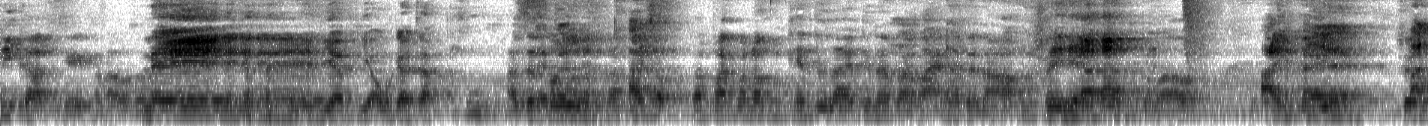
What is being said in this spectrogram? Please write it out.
VIP-Karten gehe ich von aus. Nee, nee, nee, nee, nee. Wir, wir, oh, da, da, puh. Also, dann, dann, also, dann packen wir noch ein Candlelight-Dinner bei Reinhard in der Hafen. Ja. Auf. Ein Bier. äh, Mat,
